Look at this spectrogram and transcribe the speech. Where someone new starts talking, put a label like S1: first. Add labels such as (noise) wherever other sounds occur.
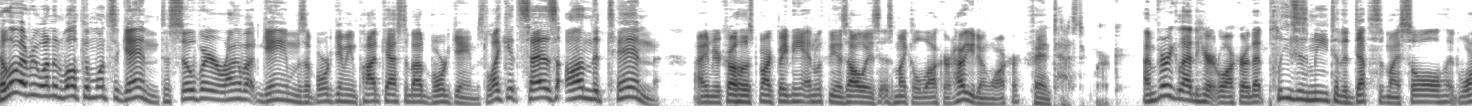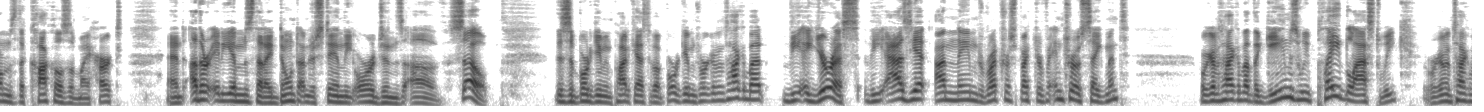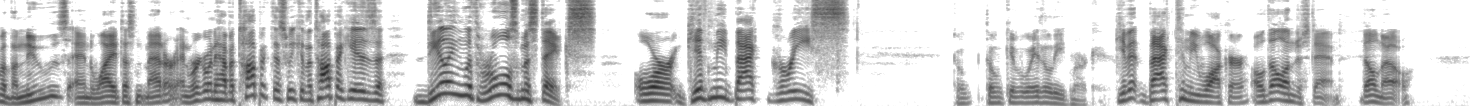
S1: Hello, everyone, and welcome once again to So Very Wrong About Games, a board gaming podcast about board games, like it says on the tin. I am your co-host Mark Bigney, and with me, as always, is Michael Walker. How are you doing, Walker?
S2: Fantastic, Mark.
S1: I'm very glad to hear it, Walker. That pleases me to the depths of my soul. It warms the cockles of my heart, and other idioms that I don't understand the origins of. So, this is a board gaming podcast about board games. We're going to talk about the Eurus, the as yet unnamed retrospective intro segment. We're going to talk about the games we played last week. We're going to talk about the news and why it doesn't matter. And we're going to have a topic this week, and the topic is dealing with rules mistakes or give me back Greece.
S2: Don't don't give away the lead, Mark.
S1: Give it back to me, Walker. Oh, they'll understand. They'll know.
